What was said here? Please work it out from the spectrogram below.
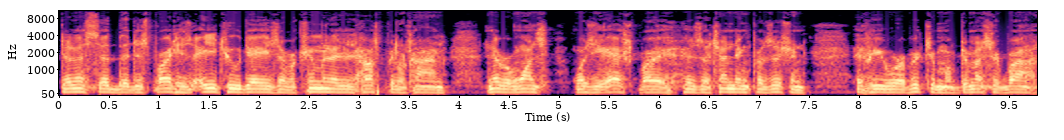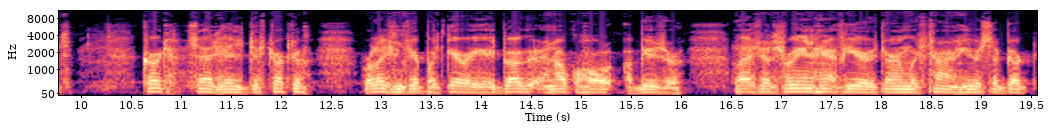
Dennis said that despite his 82 days of accumulated hospital time, never once was he asked by his attending physician if he were a victim of domestic violence. Kurt said his destructive relationship with Gary, a drug and alcohol abuser, lasted three and a half years, during which time he was subject,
